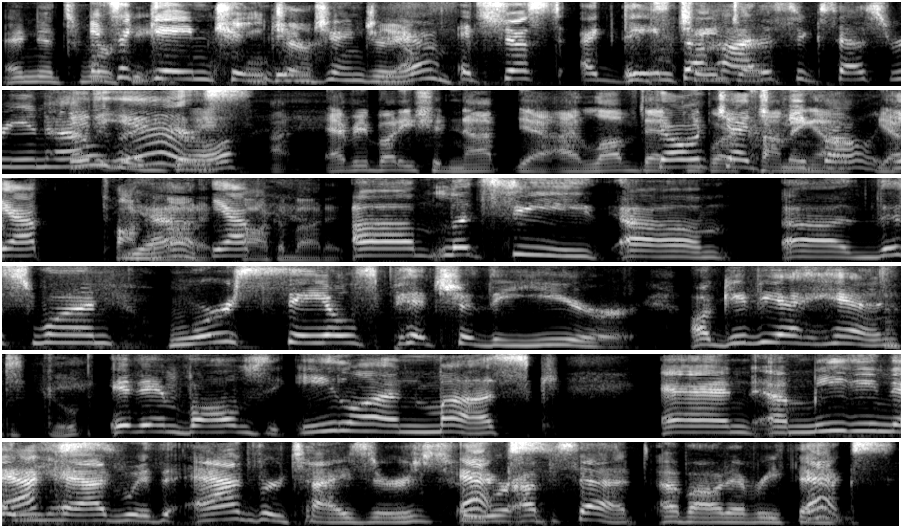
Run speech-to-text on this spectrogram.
and it's working. it's a game changer. Game changer, Yeah. yeah. It's just a game changer. It's the changer. hottest accessory in Hollywood, is. girl. Uh, Everybody should not. Yeah, I love that. Don't people judge are coming people. out. Yep. Talk Yeah. about it. Yep. Talk about it. Um, let's see. Um, uh, this one, worst sales pitch of the year. I'll give you a hint. Goop. It involves Elon Musk and a meeting that he had with advertisers who X. were upset about everything. X.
